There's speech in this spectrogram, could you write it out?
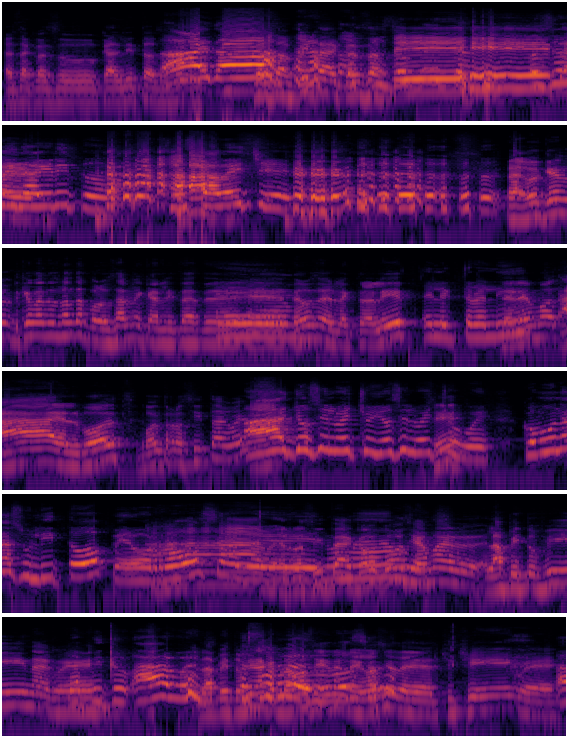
Hasta con su caldito. su- ¡Ay, no! Con sopita, con Su sopita. Con su vinagrito. Su escabeche. Ah, ¿Qué, ¿Qué más nos falta por usar, mi Carlita? Eh, eh, tenemos el electrolit. Electrolit. Tenemos. Ah, el Volt. Volt Rosita, güey. Ah, yo sí lo he hecho, yo sí lo he ¿Sí? hecho, güey. Como un azulito, pero rosa, Ah, güey. Rosita. no ¿Cómo, se llama? La pitufina, güey. La pitu... Ah, güey. La pitufina que compramos ahí en el negocio del chuchín, güey. Ah,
